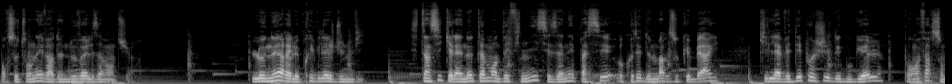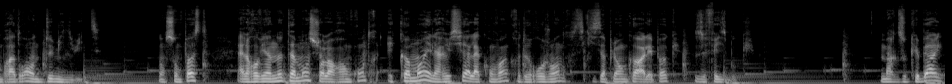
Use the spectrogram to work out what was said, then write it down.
pour se tourner vers de nouvelles aventures. L'honneur est le privilège d'une vie. C'est ainsi qu'elle a notamment défini ses années passées aux côtés de Mark Zuckerberg, qui l'avait dépoché de Google pour en faire son bras droit en 2008. Dans son poste, elle revient notamment sur leur rencontre et comment elle a réussi à la convaincre de rejoindre ce qui s'appelait encore à l'époque The Facebook. Mark Zuckerberg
